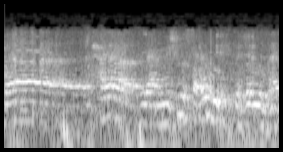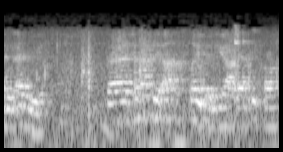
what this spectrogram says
فالحقيقة يعني من شو صعوبه في تجنب هذه الأدوية. فشرح لي أخ صيدلي على ثقة.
